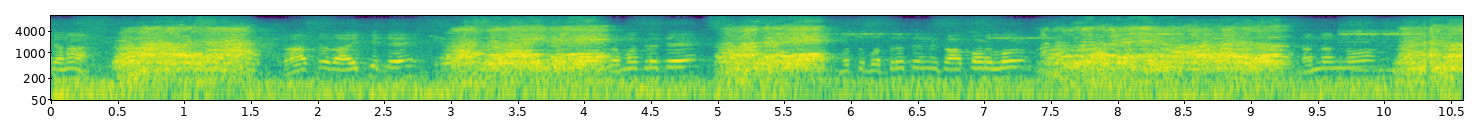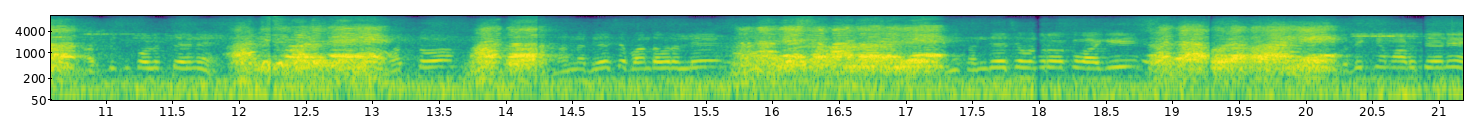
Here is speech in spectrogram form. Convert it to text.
ವಚನ ರಾಷ್ಟ್ರದ ಐಕ್ಯತೆ ಸಮಗ್ರತೆ ಮತ್ತು ಭದ್ರತೆಯನ್ನು ಕಾಪಾಡಲು ನನ್ನನ್ನು ಅರ್ಪಿಸಿಕೊಳ್ಳುತ್ತೇನೆ. ಮತ್ತು ನನ್ನ ದೇಶ ಬಾಂಧವರಲ್ಲಿ ಈ ಸಂದೇಶವನ್ನು ಪೂರ್ವಕವಾಗಿ ಪ್ರತಿಜ್ಞೆ ಮಾಡುತ್ತೇನೆ.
